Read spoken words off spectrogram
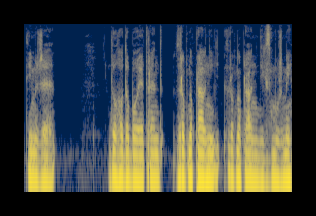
tým, že dlhodobo je trend zrovnoprávniť, zrovnoprávniť ich s mužmi,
